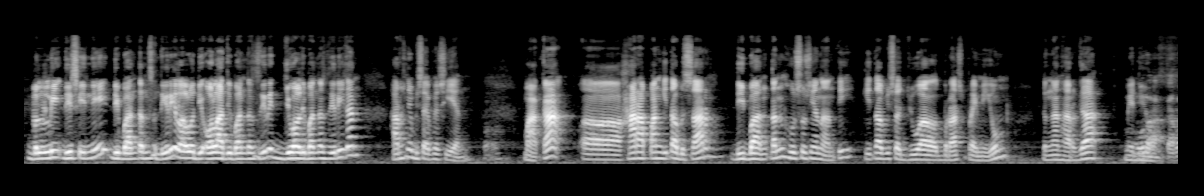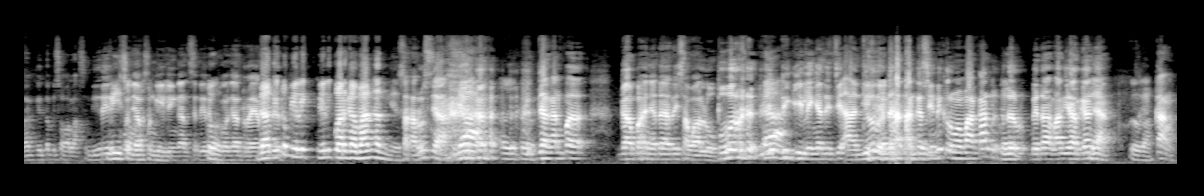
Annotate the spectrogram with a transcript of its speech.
beli di sini di Banten sendiri, lalu diolah di Banten sendiri, dijual di Banten sendiri kan harusnya bisa efisien. Maka eh, harapan kita besar di Banten khususnya nanti kita bisa jual beras premium dengan harga medium. Murah, karena kita bisa olah sendiri, Bisa punya olah sendiri. penggilingan sendiri, Betul. punya dryer Dan sendiri. itu milik milik warga Banten gitu. seharusnya. Ya, itu. Jangan pe gabahnya dari sawah luhur, Ya. digilingnya di Cianjur, Iya. datang ke sini ke rumah makan udah beda lagi harganya. Ya, Kang.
